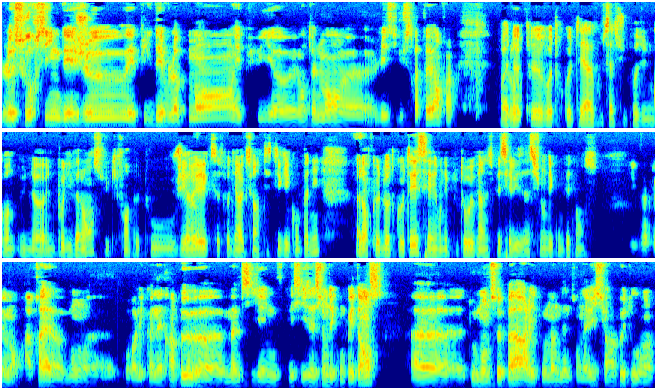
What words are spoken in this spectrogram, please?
le sourcing des jeux et puis le développement et puis éventuellement les illustrateurs. Enfin, Ouais, de, votre côté à vous, ça suppose une grande, une, euh, une polyvalence, vu qu'il faut un peu tout gérer, que ce soit direction artistique et compagnie. Alors que de l'autre côté, c'est, on est plutôt vers une spécialisation des compétences. Exactement. Après, euh, bon, euh, pour les connaître un peu, euh, même s'il y a une spécialisation des compétences, euh, tout le monde se parle et tout le monde donne son avis sur un peu tout. Hein.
